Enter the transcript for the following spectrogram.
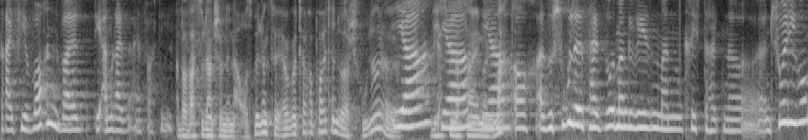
Drei, vier Wochen, weil die Anreise einfach die. Aber warst du dann schon in der Ausbildung zur Ergotherapeutin oder Schule? Oder? Ja, Wie hast ja, du das da immer ja, gemacht? auch. Also Schule ist halt so immer gewesen, man kriegte halt eine Entschuldigung.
